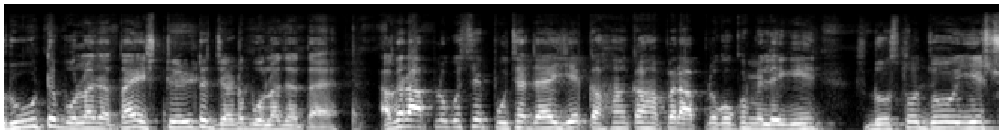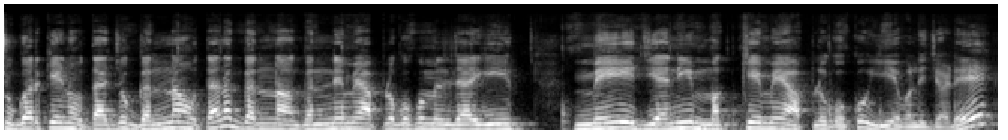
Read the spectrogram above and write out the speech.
रूट बोला जाता है। स्टिल्ट जड़ बोला जाता है। अगर आप लोगों से पूछा जाए, ये कहाँ कहाँ पर आप लोगों को मिलेगी? दोस्तों, जो ये शुगर केन होता है, जो गन्ना होता है ना, गन्ना, गन्ने में आप लोगों को मिल जाएगी। मेज यानी मक्के में आप लोगों को ये वाली जड़ें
